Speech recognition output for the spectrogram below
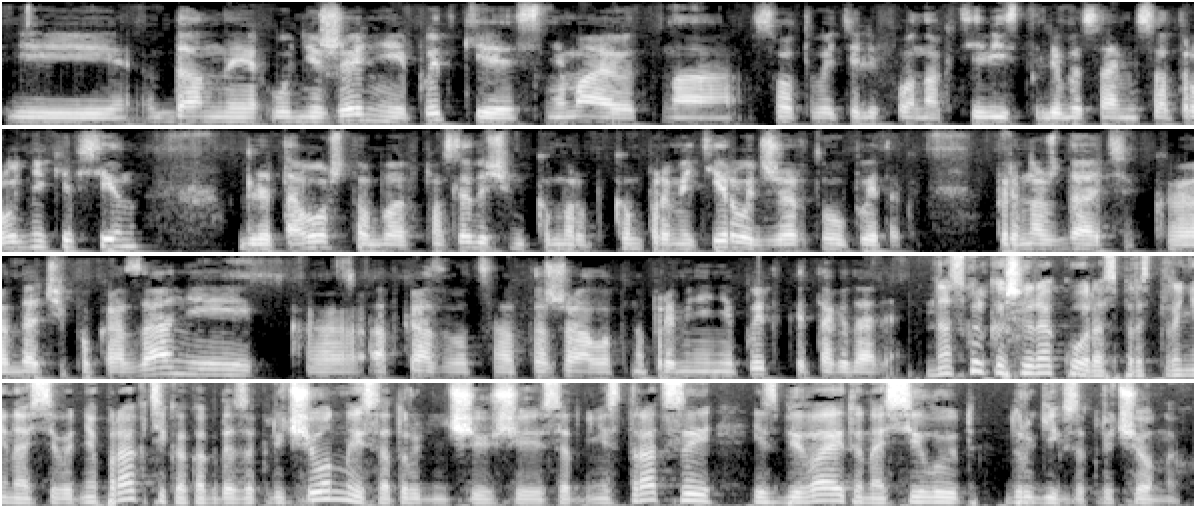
и данные унижения и пытки снимают на сотовый телефон активисты либо сами сотрудники ФСИН, для того, чтобы в последующем компрометировать жертву пыток, принуждать к даче показаний, к отказываться от жалоб на применение пыток и так далее. Насколько широко распространена сегодня практика, когда заключенные, сотрудничающие с администрацией, избивают и насилуют других заключенных?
